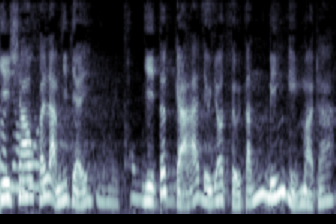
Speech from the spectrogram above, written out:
Vì sao phải làm như vậy? Vì tất cả đều do tự tánh biến hiện mà ra.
